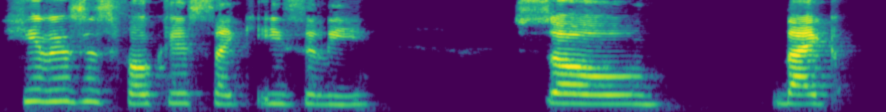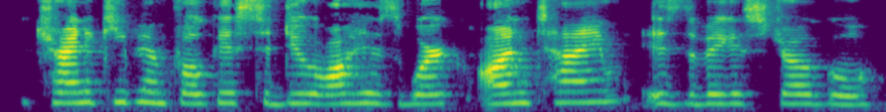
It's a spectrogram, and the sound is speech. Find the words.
he loses focus like easily. So like trying to keep him focused to do all his work on time is the biggest struggle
